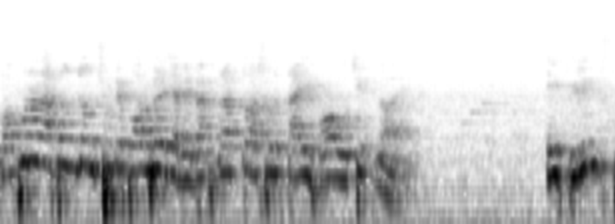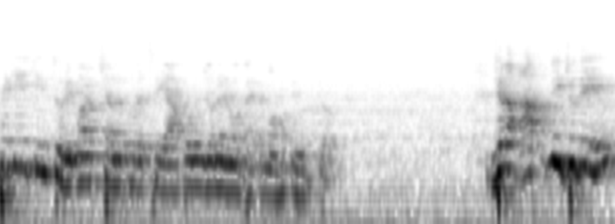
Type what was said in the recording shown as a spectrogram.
তখন আর আপনজন ছুটে পর হয়ে যাবে? ব্যাপারটা তো আসলে তাই হওয়া উচিত নয়। এই ফিলিংস থেকেই কিন্তু রিমার্ক চালু করেছে আপনজনের মতো একটা মহতি উদ্যোগ। যেটা আপনি যদি,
